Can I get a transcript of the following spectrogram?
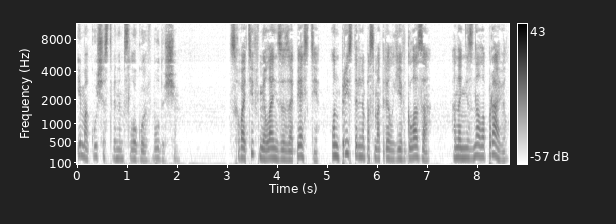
и могущественным слугой в будущем. Схватив Милань за запястье, он пристально посмотрел ей в глаза. Она не знала правил,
